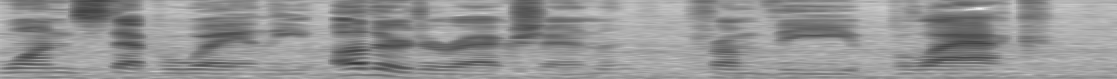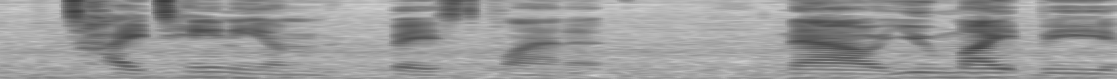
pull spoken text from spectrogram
one step away in the other direction from the black titanium based planet. Now, you might be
